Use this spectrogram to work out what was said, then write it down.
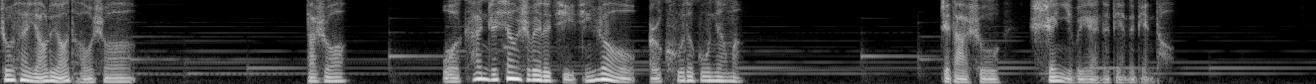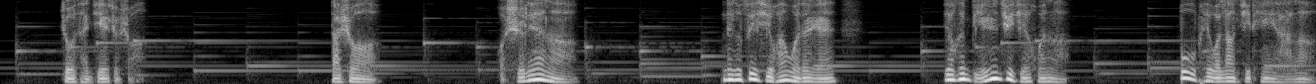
周灿摇了摇头说：“大叔，我看着像是为了几斤肉而哭的姑娘吗？”这大叔深以为然的点了点头。周灿接着说：“大叔，我失恋了。那个最喜欢我的人，要跟别人去结婚了，不陪我浪迹天涯了。”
